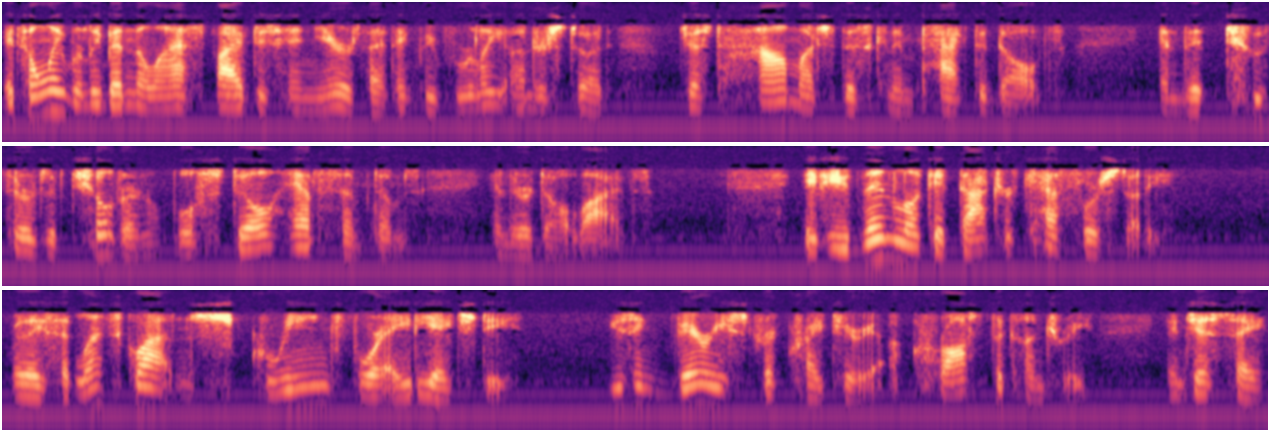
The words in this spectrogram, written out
It's only really been the last five to ten years that I think we've really understood just how much this can impact adults and that two-thirds of children will still have symptoms in their adult lives. If you then look at Dr. Kessler's study, where they said, let's go out and screen for ADHD using very strict criteria across the country and just say,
